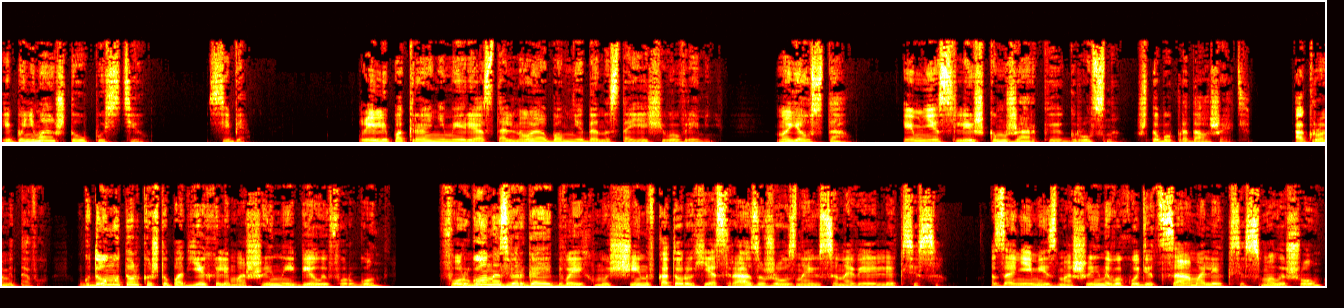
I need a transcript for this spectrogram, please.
И понимаю, что упустил. Себя. Или, по крайней мере, остальное обо мне до настоящего времени. Но я устал, и мне слишком жарко и грустно, чтобы продолжать. А кроме того, к дому только что подъехали машины и белый фургон. Фургон извергает двоих мужчин, в которых я сразу же узнаю сыновей Алексиса. За ними из машины выходит сам Алексис с малышом,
